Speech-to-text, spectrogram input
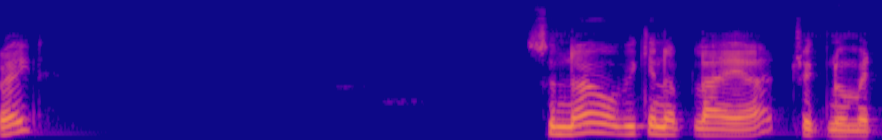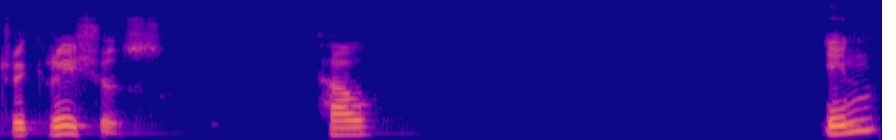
Right? So now we can apply our trigonometric ratios. How? In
